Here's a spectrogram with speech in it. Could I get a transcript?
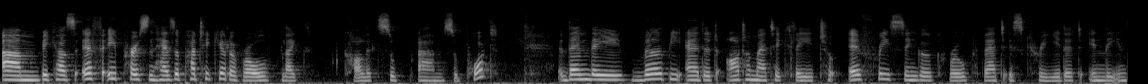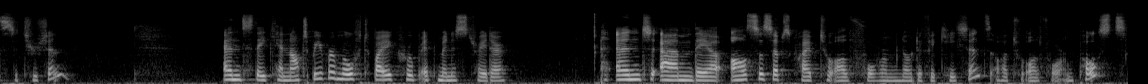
Um, because if a person has a particular role, like call it um, support, then they will be added automatically to every single group that is created in the institution. And they cannot be removed by a group administrator. And um, they are also subscribed to all forum notifications or to all forum posts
